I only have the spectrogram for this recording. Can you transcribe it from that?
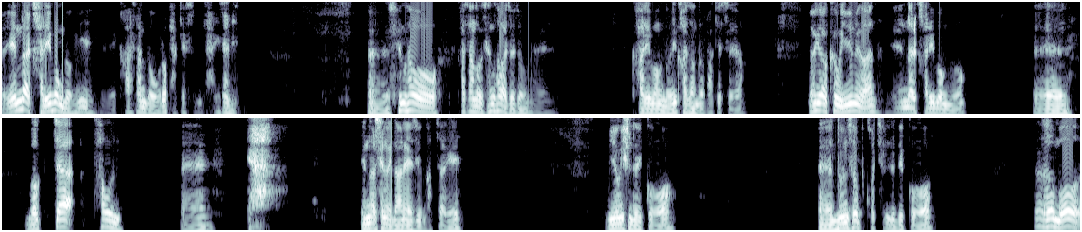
예, 옛날 가리봉동이 가산동으로 바뀌었습니다, 이름이. 예, 생소, 가산동 생소하죠, 좀. 예. 가리봉동이 가산도로 바뀌었어요. 여기가 그 유명한 옛날 가리봉동, 에, 먹자 타운, 에, 야, 옛날 생각이 나네요, 지금 갑자기. 미용실도 있고, 에, 눈썹 고치는 데도 있고, 어, 뭐,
